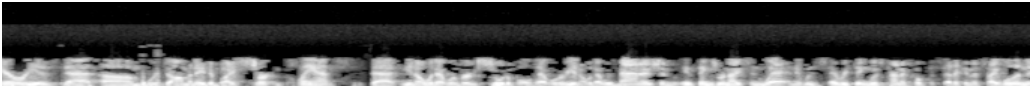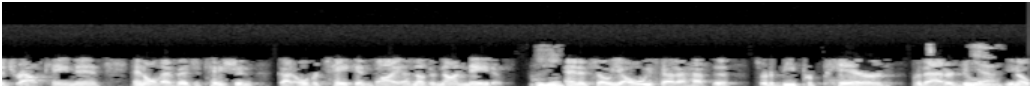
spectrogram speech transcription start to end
areas that um, were dominated by certain plants that you know that were very suitable, that were you know that were managed and, and things were nice and wet, and it was everything was kind of copacetic in the site. Well, then the drought came in, and all that vegetation got overtaken by another non-native, Mhm. and so you always got to have to sort of be prepared for that or do Yeah. you know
